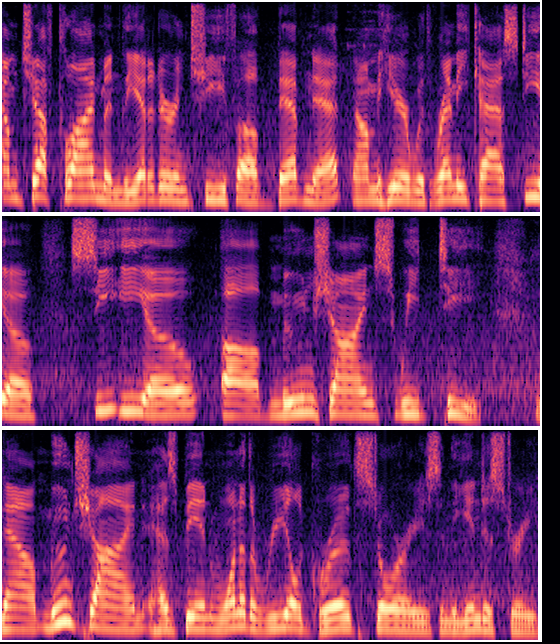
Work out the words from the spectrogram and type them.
I'm Jeff Klineman, the editor in chief of BevNet. I'm here with Remmy Castillo, CEO of Moonshine Sweet Tea. Now, Moonshine has been one of the real growth stories in the industry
